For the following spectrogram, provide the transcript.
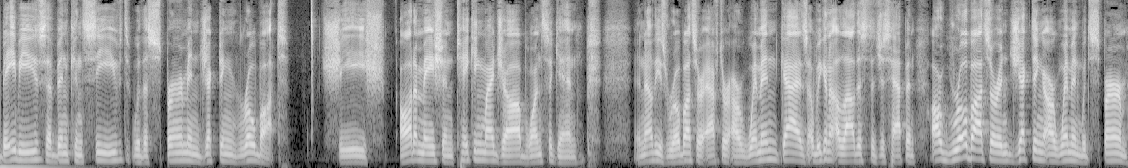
Babies have been conceived with a sperm injecting robot. Sheesh. Automation taking my job once again. And now these robots are after our women. Guys, are we going to allow this to just happen? Our robots are injecting our women with sperm.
